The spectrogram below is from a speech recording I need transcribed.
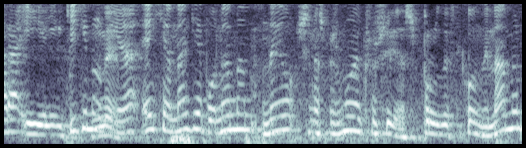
Άρα η ελληνική κοινωνία ναι. έχει ανάγκη από έναν νέο συνασπισμό εξουσίας προοδευτικών δυνάμεων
